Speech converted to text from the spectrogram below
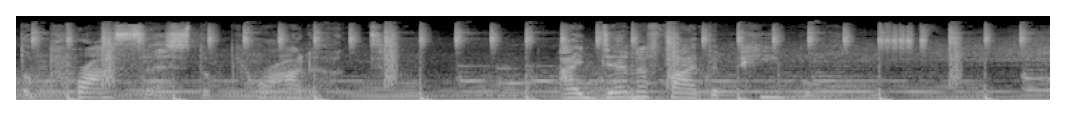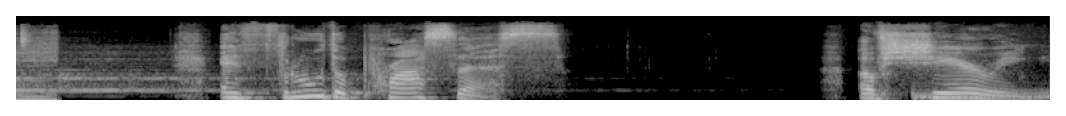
the process, the product. Identify the people. And through the process of sharing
